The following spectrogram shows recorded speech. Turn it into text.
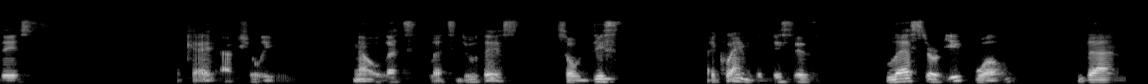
this, okay, actually, no, let's, let's do this. So this, I claim that this is less or equal than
